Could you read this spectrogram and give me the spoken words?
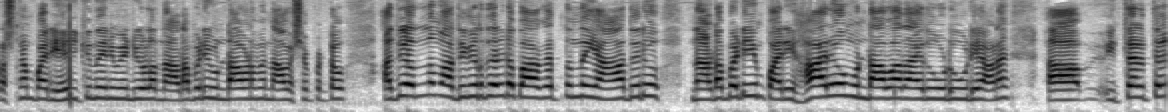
പ്രശ്നം പരിഹരിക്കുന്നതിന് വേണ്ടിയുള്ള നടപടി ഉണ്ടാവണമെന്ന് ആവശ്യപ്പെട്ടു. അതിലൊന്നും അധികൃതരുടെ ഭാഗത്തുനിന്ന് യാതൊരു നടപടിയും പരിഹാരവും ഉണ്ടാവാതായതോടുകൂടിയാണ് ഇത്തരത്തിൽ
